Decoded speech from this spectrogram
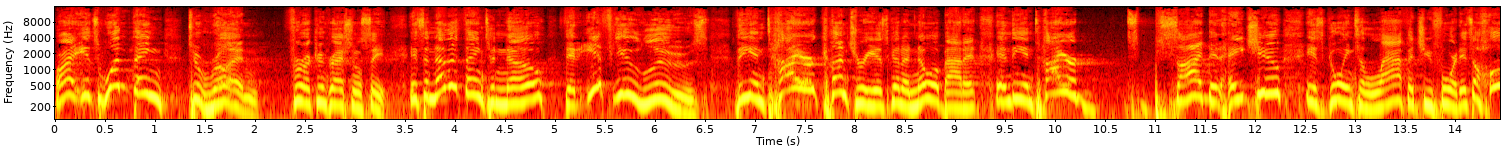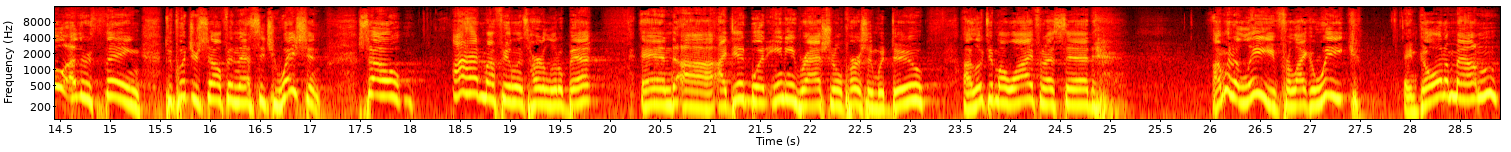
All right, it's one thing to run for a congressional seat. It's another thing to know that if you lose, the entire country is going to know about it, and the entire side that hates you is going to laugh at you for it. It's a whole other thing to put yourself in that situation. So I had my feelings hurt a little bit, and uh, I did what any rational person would do. I looked at my wife and I said, I'm going to leave for like a week and go on a mountain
